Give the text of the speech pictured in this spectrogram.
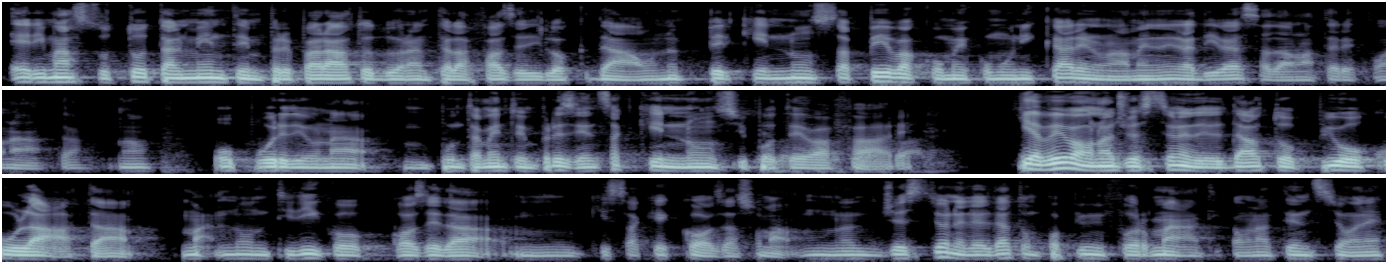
è rimasto totalmente impreparato durante la fase di lockdown perché non sapeva come comunicare in una maniera diversa da una telefonata. No? oppure di un appuntamento in presenza che non si poteva fare. Chi aveva una gestione del dato più oculata, ma non ti dico cose da mh, mm, chissà che cosa, insomma una gestione del dato un po' più informatica, un'attenzione,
